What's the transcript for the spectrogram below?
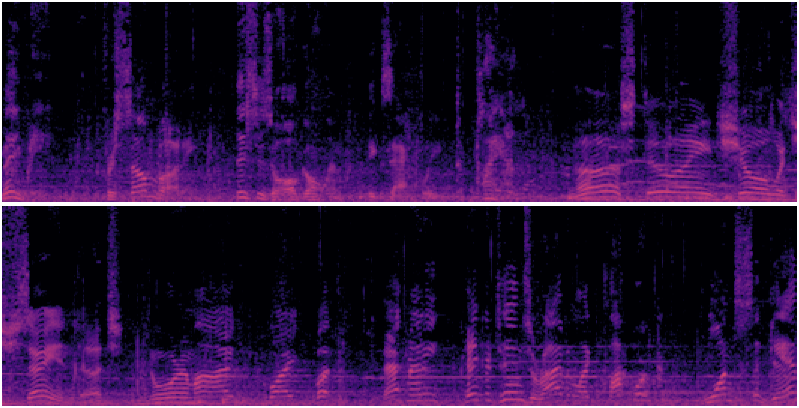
maybe, for somebody, this is all going exactly to plan. I still ain't sure what you're saying, Dutch. Nor am I, quite, but that many Pinkertons arriving like clockwork once again?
